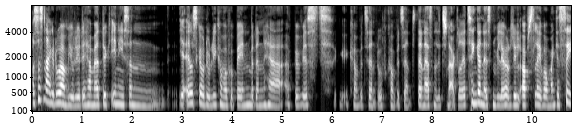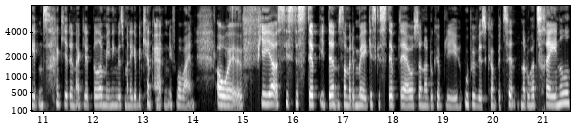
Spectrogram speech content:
og så snakker du om, Julie, det her med at dykke ind i sådan, jeg elsker jo, at du lige kommer på banen med den her bevidst, kompetent, ukompetent. Den er sådan lidt snørklet. Jeg tænker næsten, vi laver et lille opslag, hvor man kan se den, så giver det nok lidt bedre mening, hvis man ikke er bekendt ja. med den i forvejen. Og øh, fjerde og sidste step i den, som er det magiske step, det er jo så, når du kan blive ubevidst kompetent, når du har trænet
